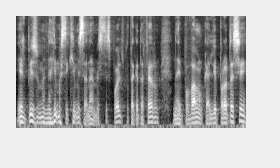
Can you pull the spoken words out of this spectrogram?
Ελπίζουμε να είμαστε και εμείς ανάμεσα στις πόλεις που θα καταφέρουν να υποβάλουν καλή πρόταση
